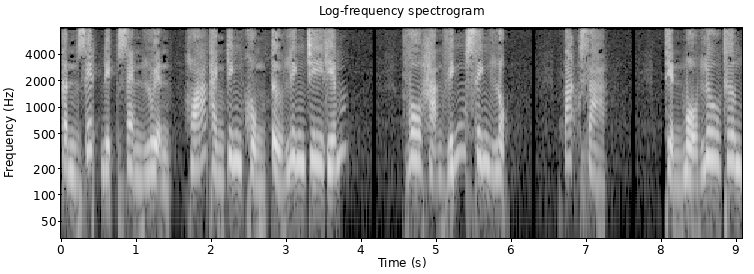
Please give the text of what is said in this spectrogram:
Cần giết địch rèn luyện, hóa thành kinh khủng tử linh chi kiếm. Vô hạn vĩnh sinh lục. Tác giả. Thiển mộ lưu thương.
